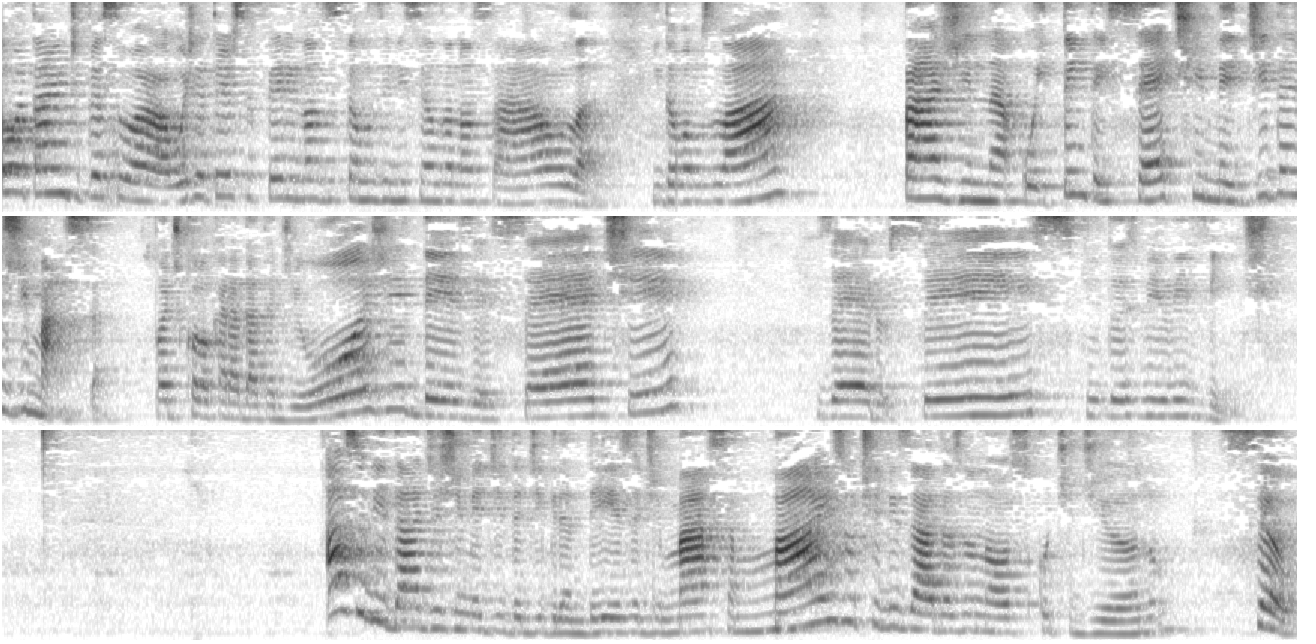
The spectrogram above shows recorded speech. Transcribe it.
Boa tarde, pessoal! Hoje é terça-feira e nós estamos iniciando a nossa aula. Então vamos lá, página 87, medidas de massa. Pode colocar a data de hoje, 17 06 de 2020. As unidades de medida de grandeza de massa mais utilizadas no nosso cotidiano são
